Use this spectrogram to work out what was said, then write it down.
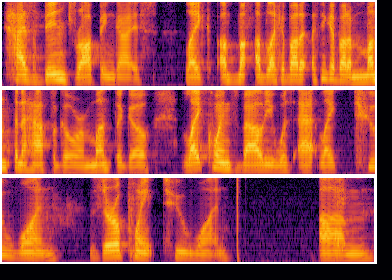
has been dropping, guys. Like, a, like about I think about a month and a half ago or a month ago, Litecoin's value was at like 2.1, 0.21, um,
